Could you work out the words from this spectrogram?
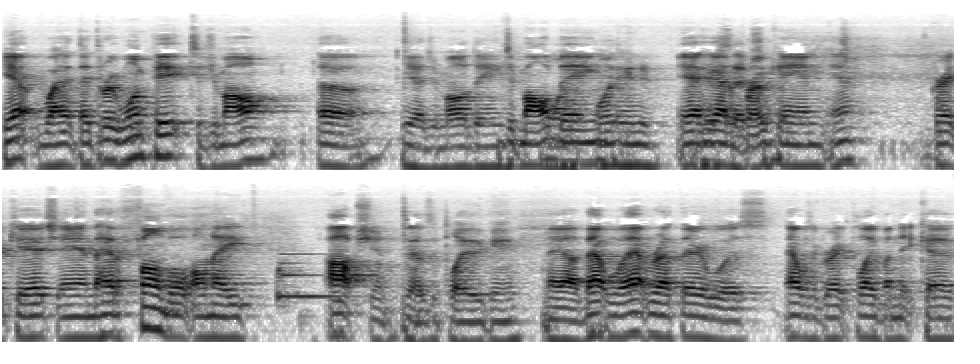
Yeah, well, they threw one pick to Jamel. Uh, Yeah, Jamel Dean. Jamel one, Dean. One-handed. yeah, he had a pro can. Yeah, great catch, and they had a fumble on a option. That was the play of the game. Yeah, that that right there was that was a great play by Nick Coe.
